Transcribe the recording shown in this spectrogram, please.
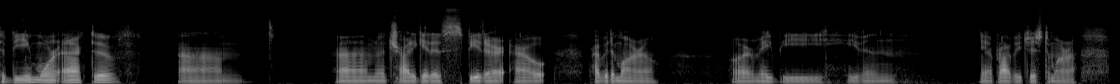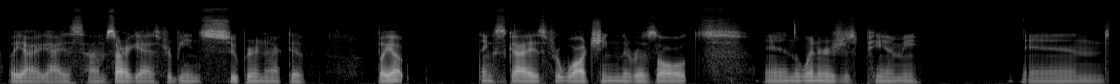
to be more active. Um, I'm gonna try to get a speeder out probably tomorrow, or maybe even yeah, probably just tomorrow. But yeah, guys, I'm sorry guys for being super inactive. But yep, thanks guys for watching the results, and the winners just PM me, and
